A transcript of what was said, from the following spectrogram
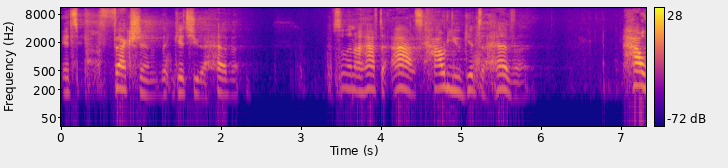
It's perfection that gets you to heaven. So then I have to ask how do you get to heaven? How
